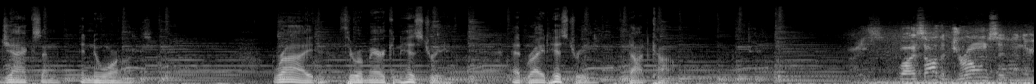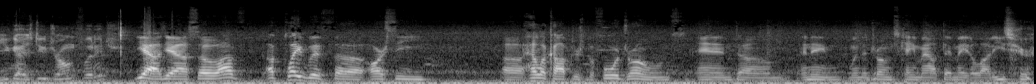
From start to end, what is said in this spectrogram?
Jackson, and New Orleans. Ride through American history at ridehistory.com. Well, I saw the drone sitting in there. You guys do drone footage? Yeah, yeah. So I've I've played with uh, RC uh, helicopters before drones, and um, and then when the drones came out, they made it a lot easier.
